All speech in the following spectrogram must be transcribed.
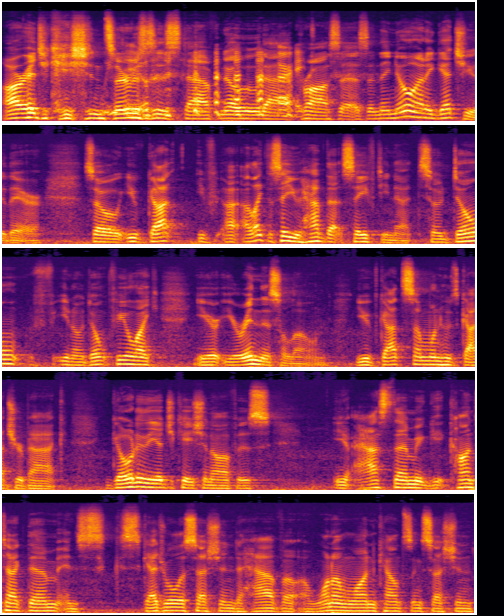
our education do. services staff know that Right. process, and they know how to get you there. So you've got, you've, I I like to say you have that safety net. So don't, you know, don't feel like you're you're in this alone. You've got someone who's got your back. Go to the education office. You know, ask them, contact them, and s- schedule a session to have a, a one-on-one counseling session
